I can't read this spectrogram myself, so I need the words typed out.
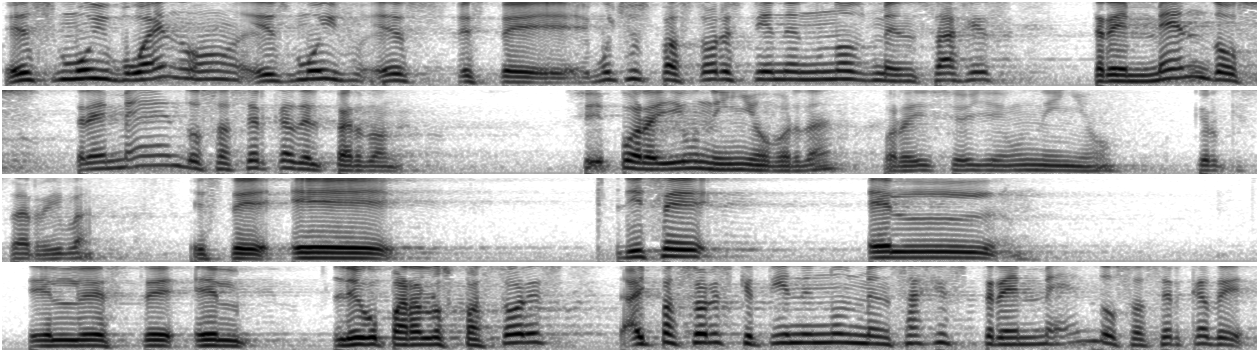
es muy bueno, es muy, es, este, muchos pastores tienen unos mensajes tremendos, tremendos acerca del perdón. Sí, por ahí un niño, ¿verdad? Por ahí se oye un niño, creo que está arriba. Este, eh, dice el, el, este, el, digo, para los pastores, hay pastores que tienen unos mensajes tremendos acerca de,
